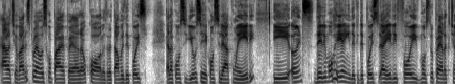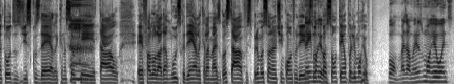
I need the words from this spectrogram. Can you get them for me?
Ela tinha vários problemas com o pai, o pai era alcoólatra e tal, mas depois ela conseguiu se reconciliar com ele. E antes dele morrer ainda, que depois aí ele foi, mostrou pra ela que tinha todos os discos dela, que não sei o que e tal. É, falou lá da música dela, que ela mais gostava. Foi super emocionante o encontro deles. Daí Tudo morreu. passou um tempo, ele morreu. Bom, mas ao menos morreu antes.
